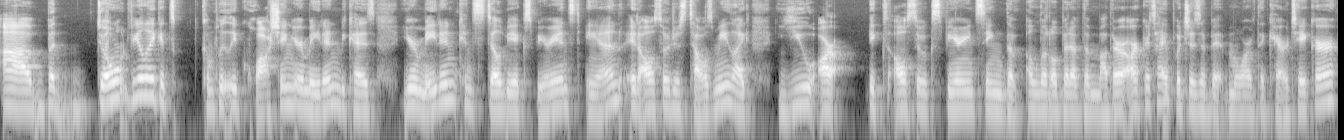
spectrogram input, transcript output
Uh, but don't feel like it's completely quashing your maiden because your maiden can still be experienced and it also just tells me like you are also experiencing the a little bit of the mother archetype which is a bit more of the caretaker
